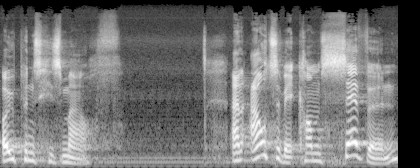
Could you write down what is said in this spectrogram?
opens his mouth. And out of it comes seven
